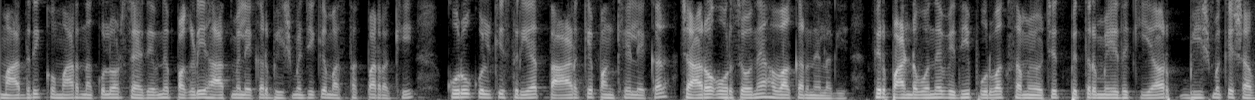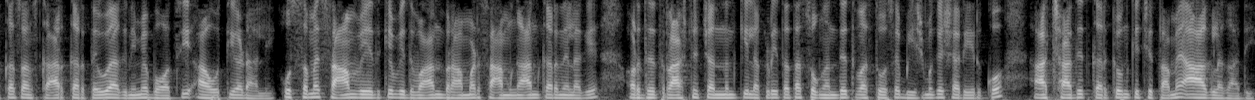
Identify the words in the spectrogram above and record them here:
मादरी कुमार नकुल और सहदेव ने पगड़ी हाथ में लेकर भीष्म जी के मस्तक पर रखी। कुरुकुल की स्त्रियाँ ताड़ के पंखे लेकर चारों ओर से उन्हें हवा करने लगी। फिर पांडवों ने विधि पूर्वक समयोचित पितृमेध किया और भीष्म के शव का संस्कार करते हुए अग्नि में बहुत सी आहुतियाँ डाली। उस समय साम वेद के विद्वान ब्राह्मण सामगान करने लगे और धृतराष्ट्र ने चंदन की लकड़ी तथा सुगंधित वस्तुओं से भीष्म के शरीर को आच्छादित करके उनकी चिता में आग लगा दी।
